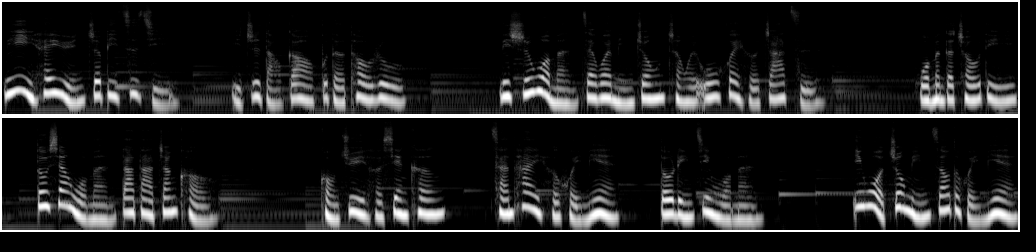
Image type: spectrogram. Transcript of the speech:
你以黑云遮蔽自己，以致祷告不得透入；你使我们在万民中成为污秽和渣滓；我们的仇敌都向我们大大张口，恐惧和陷坑。残害和毁灭都临近我们，因我众民遭的毁灭，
